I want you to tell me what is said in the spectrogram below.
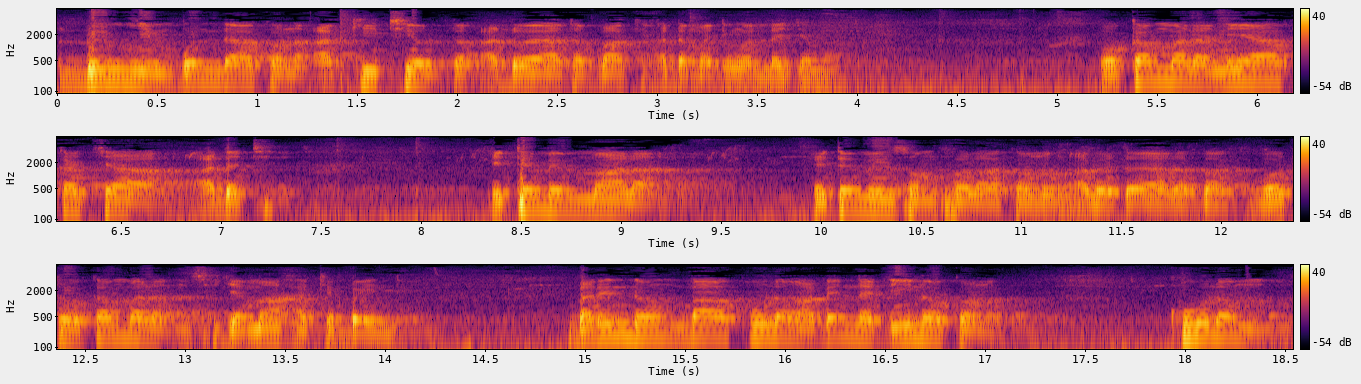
duŋ bunda kono a kiitiyol to a doyata bake hadamadiŋol la jama. O kammala niŋ ye kacca a dati. Ite meŋ mala ite meŋ somfola kono a be doya la bake woto kammala nsi jama hakke bayindi barindom ba kulom a ben diino kono. Kulom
